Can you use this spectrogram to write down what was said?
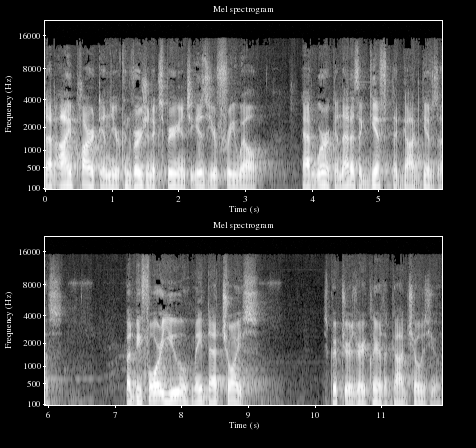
that I part in your conversion experience is your free will at work, and that is a gift that God gives us. But before you made that choice, Scripture is very clear that God chose you.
